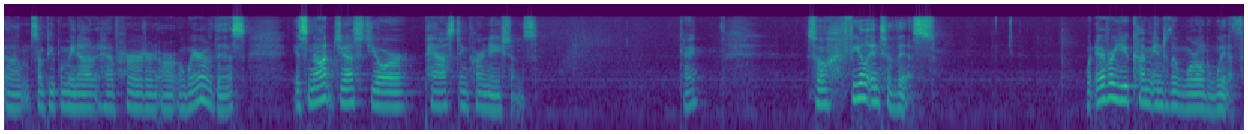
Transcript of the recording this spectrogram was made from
um, some people may not have heard or are aware of this, it's not just your past incarnations. Okay? So feel into this. Whatever you come into the world with,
